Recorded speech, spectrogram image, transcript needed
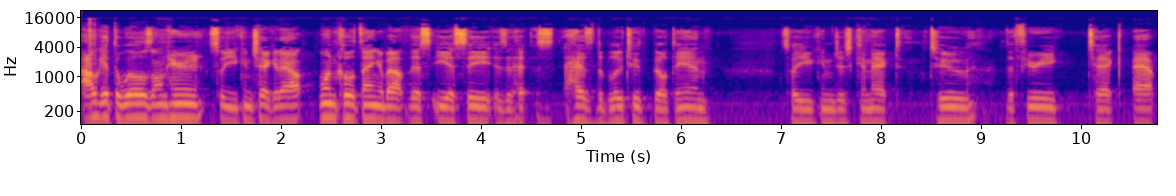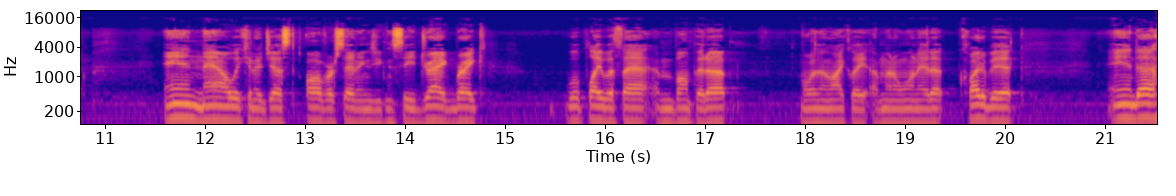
I'll get the wheels on here so you can check it out. One cool thing about this ESC is it has, has the Bluetooth built in. So you can just connect to the Fury Tech app. And now we can adjust all of our settings. You can see drag brake. We'll play with that and bump it up. More than likely, I'm gonna want it up quite a bit. And uh,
